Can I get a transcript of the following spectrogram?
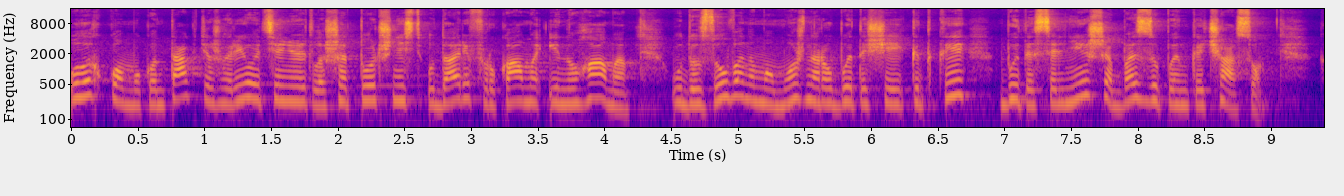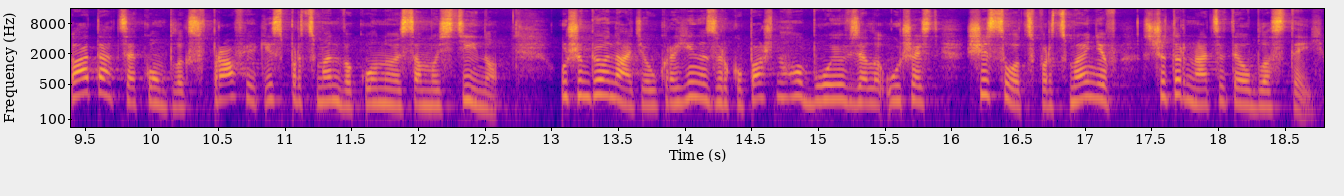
У легкому контакті журі оцінюють лише точність ударів руками і ногами. У дозованому можна робити ще й китки, бити сильніше без зупинки часу. Ката це комплекс вправ, які спортсмен виконує самостійно. У чемпіонаті України з рукопашного бою взяли участь 600 спортсменів з 14 областей.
